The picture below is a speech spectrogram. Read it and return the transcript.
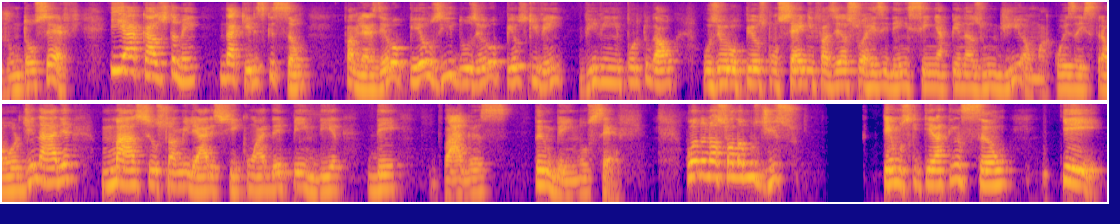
junto ao CEF. E há casos também daqueles que são familiares de europeus e dos europeus que vêm, vivem em Portugal. Os europeus conseguem fazer a sua residência em apenas um dia, uma coisa extraordinária, mas seus familiares ficam a depender de vagas também no CEF. Quando nós falamos disso, temos que ter atenção que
